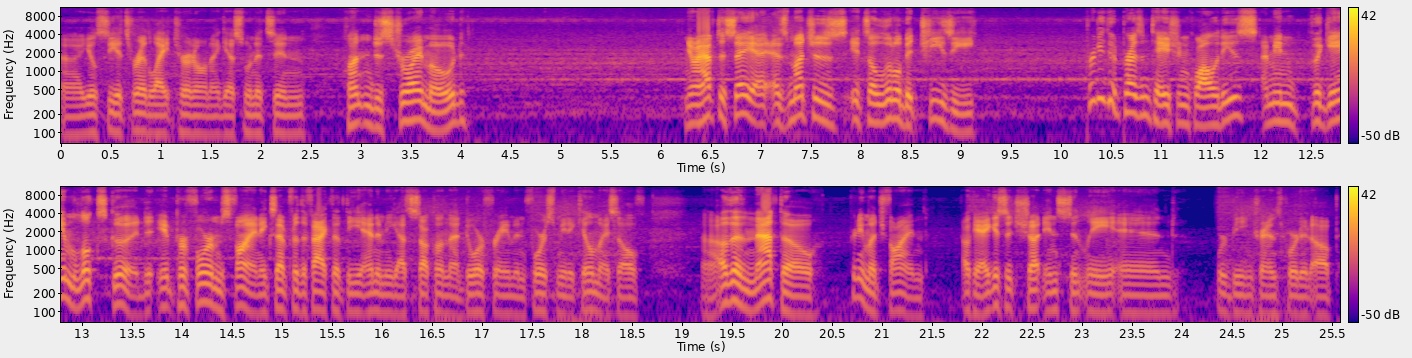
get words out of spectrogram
Uh, you'll see its red light turn on, I guess, when it's in hunt and destroy mode. You know, I have to say, as much as it's a little bit cheesy, pretty good presentation qualities. I mean, the game looks good. It performs fine, except for the fact that the enemy got stuck on that door frame and forced me to kill myself. Uh, other than that, though, pretty much fine. Okay, I guess it shut instantly, and we're being transported up.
